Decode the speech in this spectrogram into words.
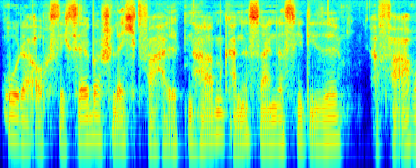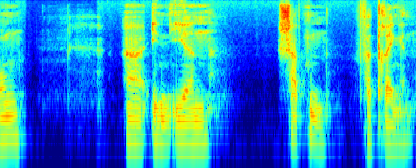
oder auch sich selber schlecht verhalten haben, kann es sein, dass Sie diese Erfahrung äh, in Ihren Schatten verdrängen.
